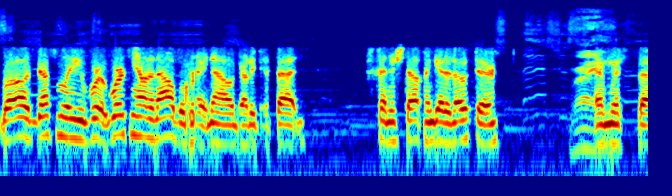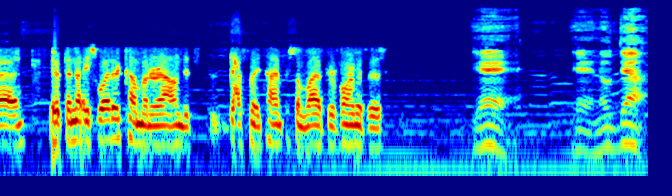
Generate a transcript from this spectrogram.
Well, definitely, we're working on an album right now. Got to get that finished up and get it out there. Right. And with uh, with the nice weather coming around, it's definitely time for some live performances. Yeah, yeah, no doubt.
